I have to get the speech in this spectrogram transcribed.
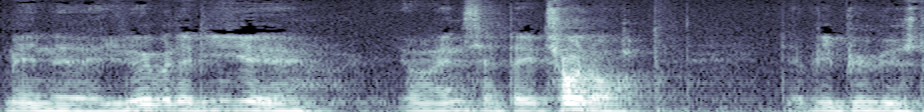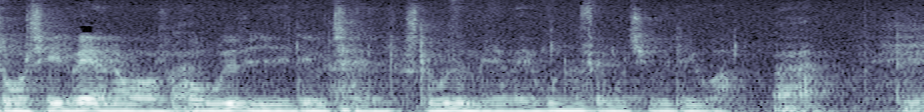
Men øh, i løbet af de, øh, jeg var ansat der i 12 år, vi byggede stort set hvert år og udvidede elevtallet og sluttede med at være 125 elever. Ja. Det,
